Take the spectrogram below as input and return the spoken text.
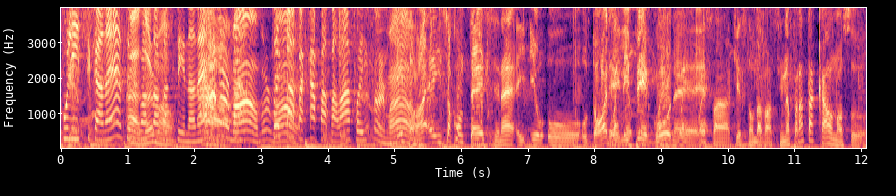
política, né? Esse Ah, negócio da normal. vacina, né? Ah, normal, Foi normal. pá pra falar, foi. Normal. Então, é- isso acontece, né? E, e o, o, o Dória, ele pegou, né, essa questão da vacina para atacar o nosso,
